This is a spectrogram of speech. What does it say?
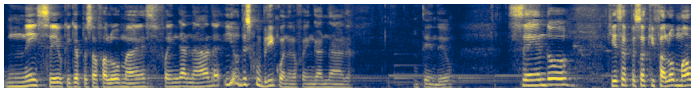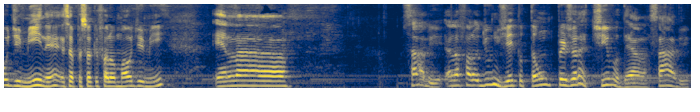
Nem sei o que, que a pessoa falou, mas foi enganada. E eu descobri quando ela foi enganada. Entendeu? Sendo que essa pessoa que falou mal de mim, né? Essa pessoa que falou mal de mim, ela sabe? Ela falou de um jeito tão pejorativo dela, sabe?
